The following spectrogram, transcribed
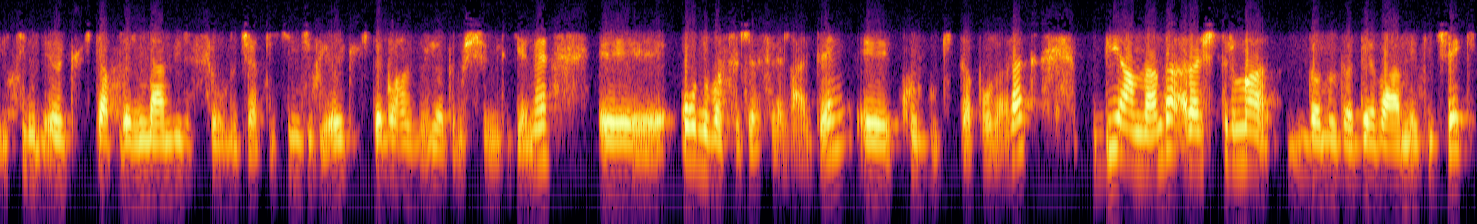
iki öykü kitaplarından birisi olacak. İkinci bir öykü kitabı hazırladım şimdi gene. E, onu basacağız herhalde e, kurgu kitap olarak. Bir yandan da araştırma dalı da devam edecek.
